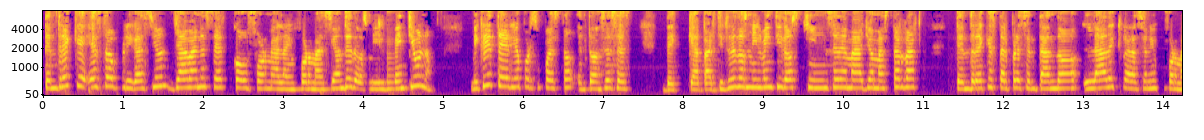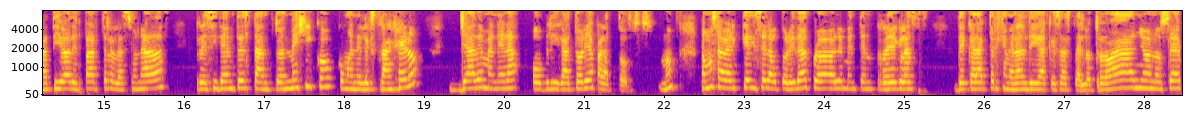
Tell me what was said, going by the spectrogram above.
tendré que esta obligación ya van a ser conforme a la información de 2021. Mi criterio, por supuesto, entonces es de que a partir de 2022, 15 de mayo más tardar, tendré que estar presentando la declaración informativa de partes relacionadas residentes tanto en México como en el extranjero ya de manera obligatoria para todos, ¿no? Vamos a ver qué dice la autoridad, probablemente en reglas de carácter general diga que es hasta el otro año, no sé,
